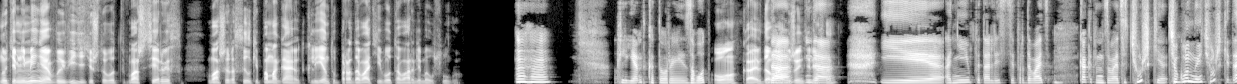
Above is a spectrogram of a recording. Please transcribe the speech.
но, тем не менее, вы видите, что вот ваш сервис, ваши рассылки помогают клиенту продавать его товар либо услугу. Угу клиент, который завод. О, кайф, давай, да, уже интересно. Да. И они пытались продавать, как это называется, чушки, чугунные чушки, да?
